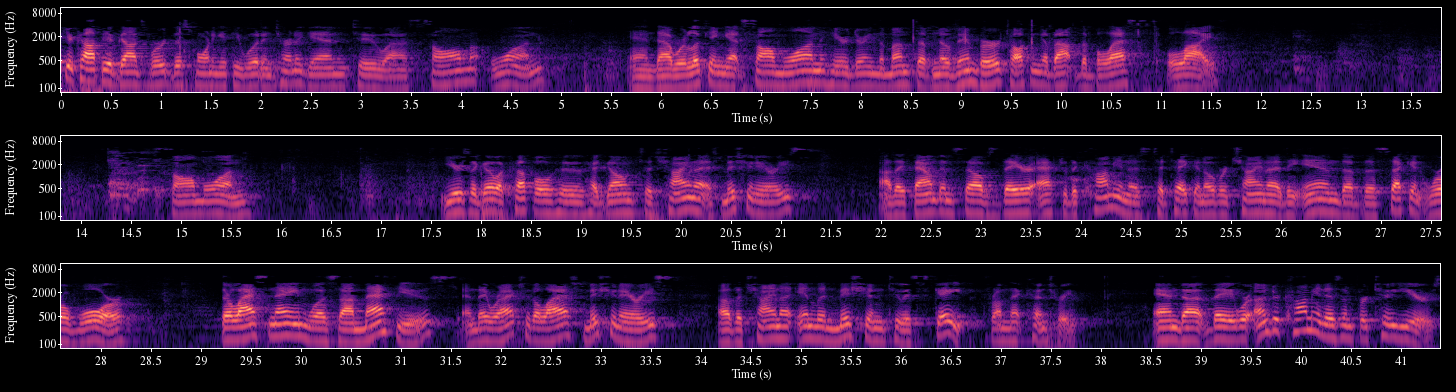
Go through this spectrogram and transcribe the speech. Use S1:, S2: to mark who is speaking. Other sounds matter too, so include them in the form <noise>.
S1: Take your copy of God's Word this morning, if you would, and turn again to uh, Psalm 1. And uh, we're looking at Psalm 1 here during the month of November, talking about the blessed life. Psalm 1. Years ago, a couple who had gone to China as missionaries, uh, they found themselves there after the communists had taken over China at the end of the Second World War. Their last name was uh, Mathews, and they were actually the last missionaries of the China Inland Mission to escape from that country. And uh, they were under communism for two years,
